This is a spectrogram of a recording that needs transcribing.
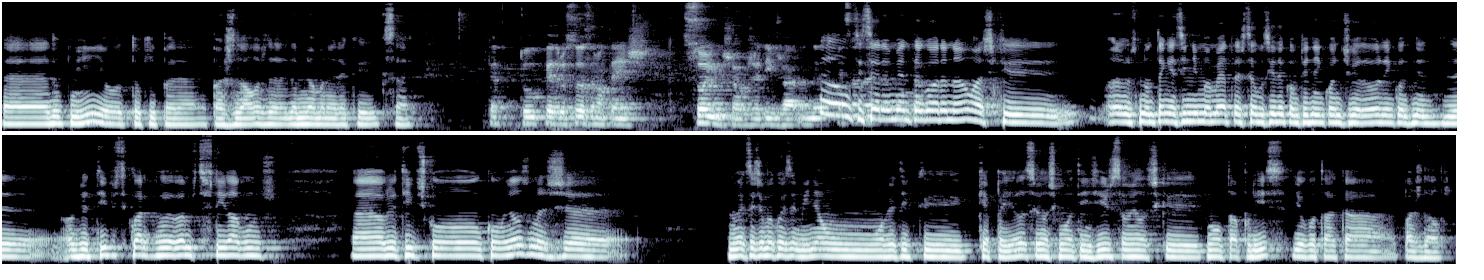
uh, do que mim. Eu estou aqui para, para ajudá-los da, da, melhor maneira que, que sei. Portanto, tu, Pedro Sousa, não tens sonhos, objetivos já? Não, sinceramente, agora não. Acho que não tenho assim nenhuma meta estabelecida como tinha enquanto jogador, enquanto tinha de objetivos. Claro que vamos definir alguns uh, objetivos com, com eles, mas uh, não é que seja uma coisa minha, é um objetivo que, que é para eles, são eles que vão atingir, são eles que vão lutar por isso e eu vou estar cá para ajudá-los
